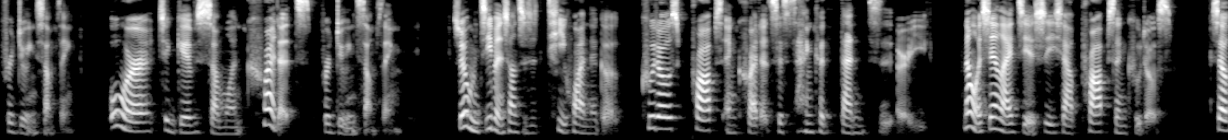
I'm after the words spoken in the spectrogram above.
for doing something or to give someone credits for doing something. 所以我们基本上只是替换那个 kudos, props and credits 这三个单词而已。那我先来解释一下 props and kudos. So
